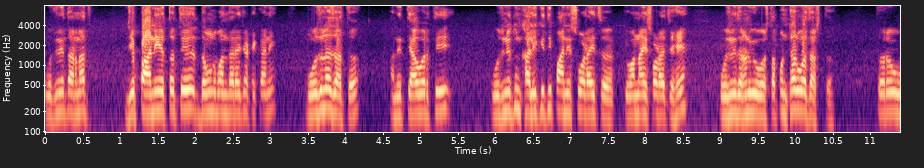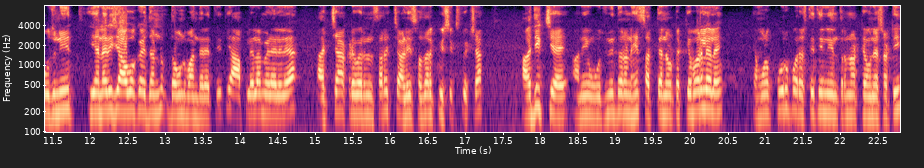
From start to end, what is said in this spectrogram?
उजनी धरणात जे पाणी येतं ते दौंड बंधाऱ्याच्या ठिकाणी मोजलं जातं आणि त्यावरती उजनीतून खाली किती पाणी सोडायचं किंवा नाही सोडायचं हे उजनी धरण व्यवस्थापन ठरवत असतं. तर उजनीत येणारी जी आवक आहे दंड दौंड बांधाऱ्याची ती आपल्याला मिळालेल्या आजच्या आकडेवारीनुसार चाळीस हजार क्युसिक्सपेक्षा अधिकची आहे आणि उजनी धरण हे सत्त्याण्णव टक्के भरलेलं आहे. त्यामुळे पूर परिस्थिती नियंत्रणात ठेवण्यासाठी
